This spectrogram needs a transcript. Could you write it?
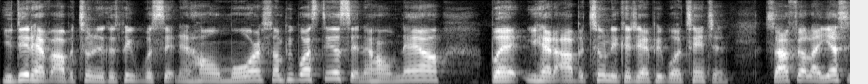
You did have opportunity because people were sitting at home more. Some people are still sitting at home now but you had an opportunity because you had people attention. So I felt like yes,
